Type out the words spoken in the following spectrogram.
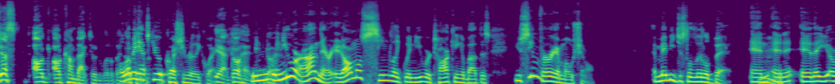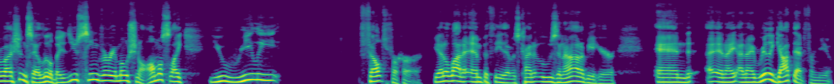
just, I'll, I'll come back to it in a little bit. Well, let okay. me ask you a question really quick. Yeah, go ahead. When, go when ahead. you were on there, it almost seemed like when you were talking about this, you seemed very emotional and maybe just a little bit and mm-hmm. and, and they, or I shouldn't say a little bit. You seem very emotional, almost like you really felt for her. You had a lot of empathy that was kind of oozing out of you here, and and I and I really got that from you.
